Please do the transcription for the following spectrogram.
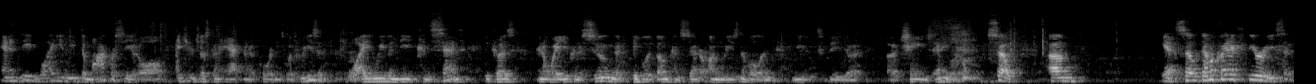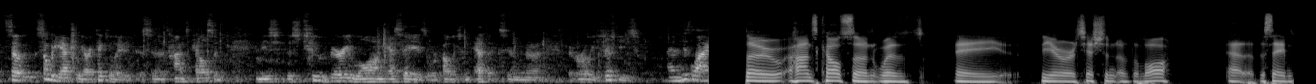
And indeed, why do you need democracy at all if you're just going to act in accordance with reason? Why do you even need consent? Because in a way, you can assume that people that don't consent are unreasonable and need to be uh, uh, changed anyway. So. Um, yeah, so democratic theory. So somebody actually articulated this, and Hans Kelsen, in these, these two very long essays that were published in Ethics in uh, the early 50s. And his line. So Hans Kelsen was a theoretician of the law at the same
